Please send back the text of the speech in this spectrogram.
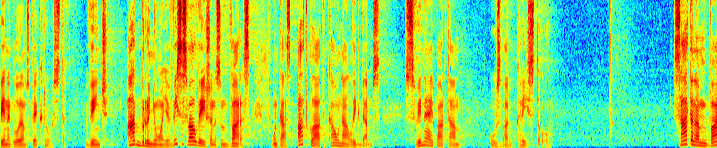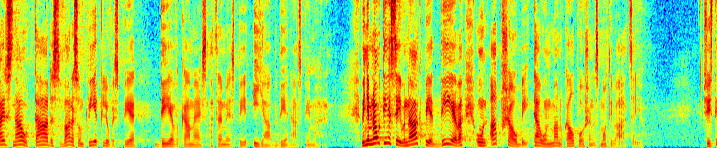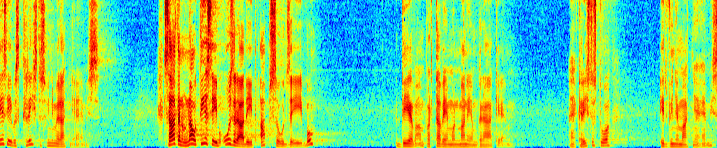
pieneglojams pie krusta. Viņš atbruņoja visas valdīšanas un varas, un tās atklāti kaunā likdams, svinēja pār tām uzvaru Kristū. Sātanam vairs nav tādas varas un piekļuves pie dieva, kā mēs atceramies pie ijāba dienās, piemēram. Viņam nav tiesību nākt pie dieva un apšaubīt tavu un manu kalpošanas motivāciju. Šīs tiesības Kristus viņam ir atņēmis. Sātanam nav tiesību uzrādīt apsūdzību, Dievam par taviem un maniem grēkiem. Kristus to ir viņam atņēmis.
